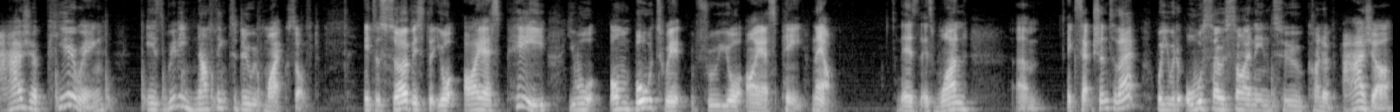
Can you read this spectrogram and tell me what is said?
Azure Peering is really nothing to do with Microsoft. It's a service that your ISP, you will onboard to it through your ISP. Now, there's, there's one um, exception to that, where you would also sign into kind of Azure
